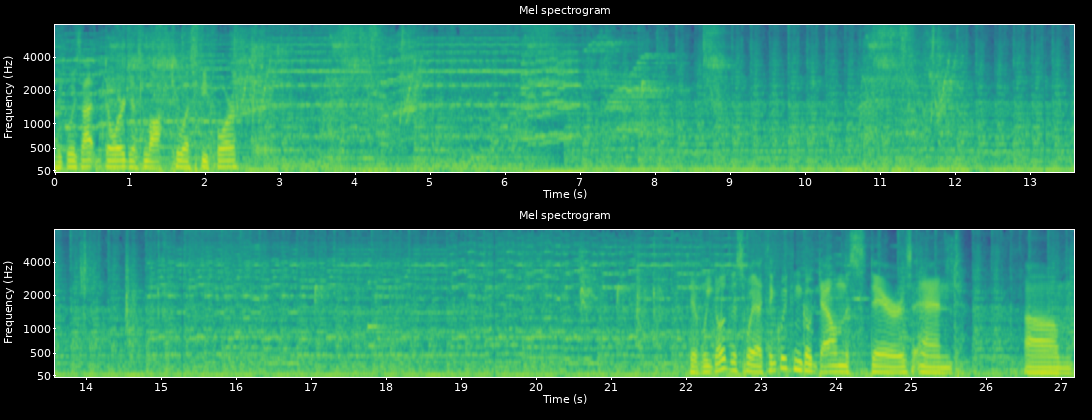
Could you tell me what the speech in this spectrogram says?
Like, was that door just locked to us before? If we go this way, I think we can go down the stairs and um,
